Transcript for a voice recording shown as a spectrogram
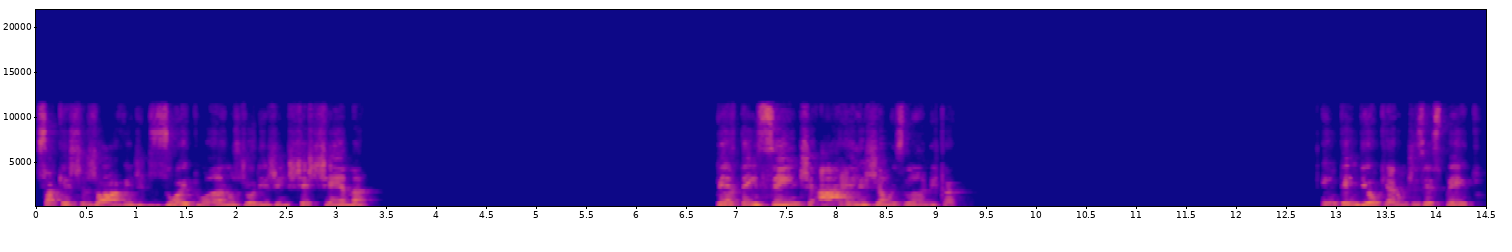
Só que este jovem de 18 anos, de origem chechena, pertencente à religião islâmica, entendeu que era um desrespeito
